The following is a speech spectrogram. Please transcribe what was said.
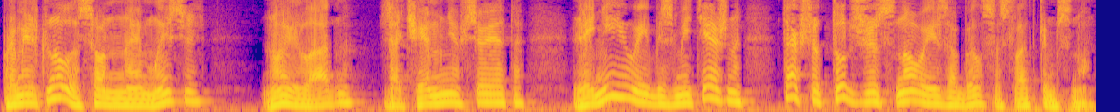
Промелькнула сонная мысль. Ну и ладно, зачем мне все это? Лениво и безмятежно — так что тут же снова и забылся сладким сном.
